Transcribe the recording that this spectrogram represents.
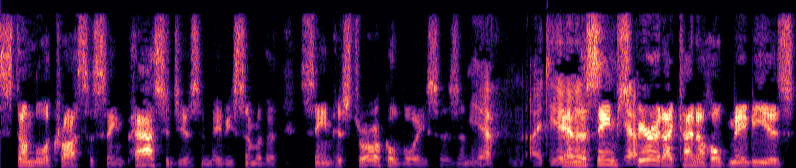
stumble across the same passages and maybe some of the same historical voices and yep ideas and the same yep. spirit i kind of hope maybe is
